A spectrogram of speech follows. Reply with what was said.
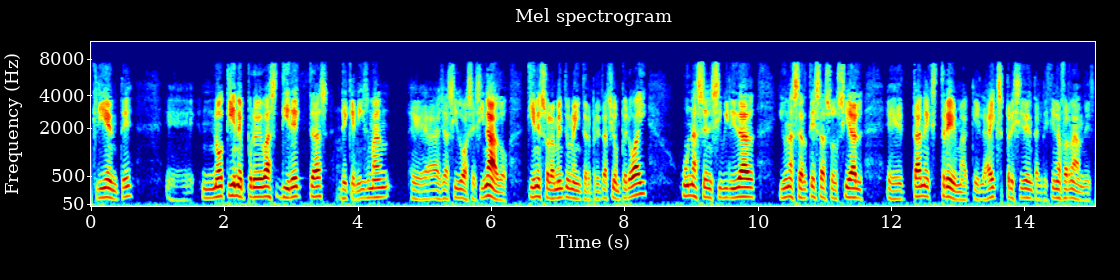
cliente eh, no tiene pruebas directas de que Nisman eh, haya sido asesinado, tiene solamente una interpretación, pero hay una sensibilidad y una certeza social eh, tan extrema que la expresidenta Cristina Fernández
